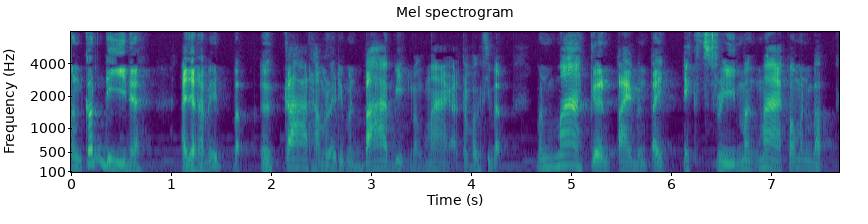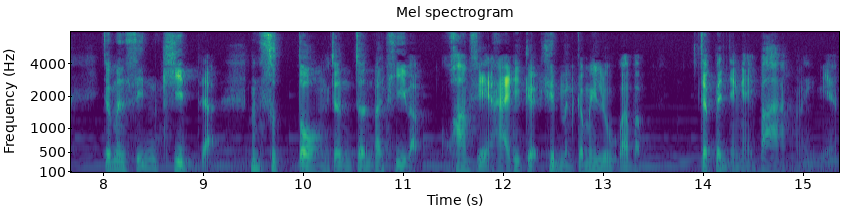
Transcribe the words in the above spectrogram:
มันก็ดีนะอาจจะทำให้แบบเออกล้าทำอะไรที่มันบ้าบิ่นมากๆอะแต่บางทีแบบ มันมากเกินไปมันไปextreme มากๆ เพราะมันแบบจนมันสิ้นคิดอะมันสุดโต่งจนจนบางทีแบบความเสียหายที่เกิดขึ้นมันก็ไม่รู้ว่าแบบจะเป็นยังไงบ้างอะไรเงี้ย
